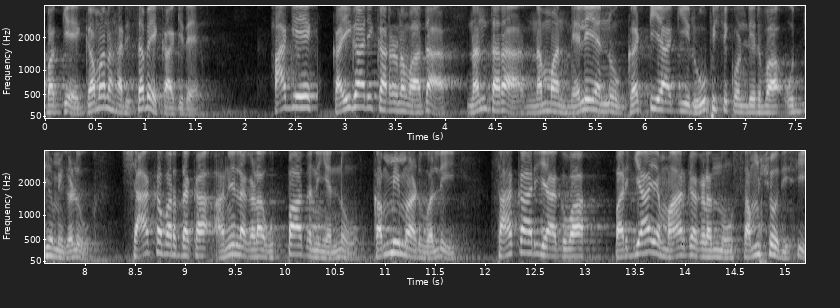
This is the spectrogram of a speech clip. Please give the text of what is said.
ಬಗ್ಗೆ ಗಮನ ಹರಿಸಬೇಕಾಗಿದೆ ಹಾಗೆಯೇ ಕೈಗಾರಿಕರಣವಾದ ನಂತರ ನಮ್ಮ ನೆಲೆಯನ್ನು ಗಟ್ಟಿಯಾಗಿ ರೂಪಿಸಿಕೊಂಡಿರುವ ಉದ್ಯಮಿಗಳು ಶಾಖವರ್ಧಕ ಅನಿಲಗಳ ಉತ್ಪಾದನೆಯನ್ನು ಕಮ್ಮಿ ಮಾಡುವಲ್ಲಿ ಸಹಕಾರಿಯಾಗುವ ಪರ್ಯಾಯ ಮಾರ್ಗಗಳನ್ನು ಸಂಶೋಧಿಸಿ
